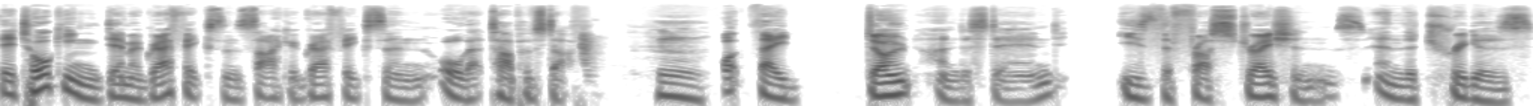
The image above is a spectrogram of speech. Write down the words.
they're talking demographics and psychographics and all that type of stuff. hmm, What they don't understand is the frustrations and the triggers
